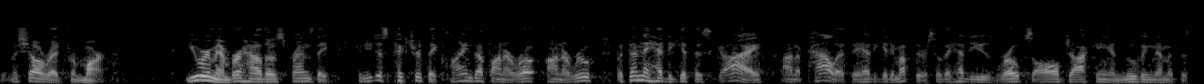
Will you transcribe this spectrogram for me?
that Michelle read from Mark. You remember how those friends, they, can you just picture it? They climbed up on a, ro- on a roof, but then they had to get this guy on a pallet. They had to get him up there. So they had to use ropes all jockeying and moving them at the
